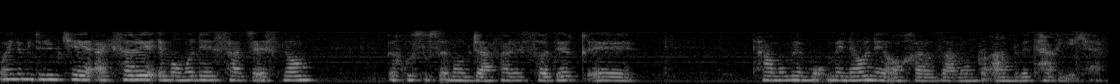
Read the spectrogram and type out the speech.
ما اینو می‌دونیم که اکثر امامان صدر اسلام به خصوص امام جعفر صادق تمام مؤمنان آخر زمان رو امر به تقیه کردند.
